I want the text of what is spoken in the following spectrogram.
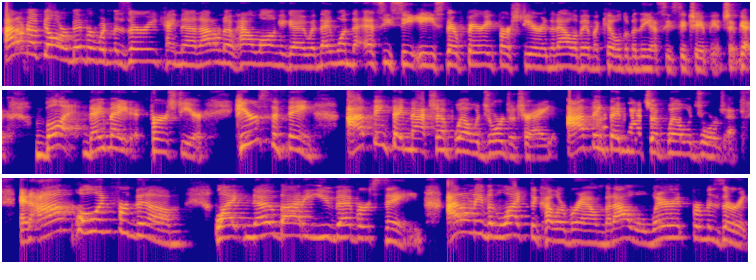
I don't know if y'all remember when Missouri came in, I don't know how long ago, and they won the SEC East their very first year, and then Alabama killed them in the SEC championship game. But they made it first year. Here's the thing I think they match up well with Georgia, Trey. I think they match up well with Georgia. And I'm pulling for them like nobody you've ever seen. I don't even like the color brown, but I will wear it for Missouri.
